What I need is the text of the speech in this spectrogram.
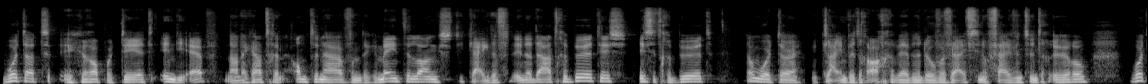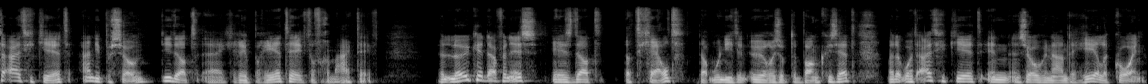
wordt dat gerapporteerd in die app. Nou, dan gaat er een ambtenaar van de gemeente langs, die kijkt of het inderdaad gebeurd is. Is het gebeurd? Dan wordt er een klein bedrag, we hebben het over 15 of 25 euro, wordt er uitgekeerd aan die persoon die dat eh, gerepareerd heeft of gemaakt heeft. Het leuke daarvan is, is dat dat geld, dat wordt niet in euro's op de bank gezet, maar dat wordt uitgekeerd in een zogenaamde hele coin.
